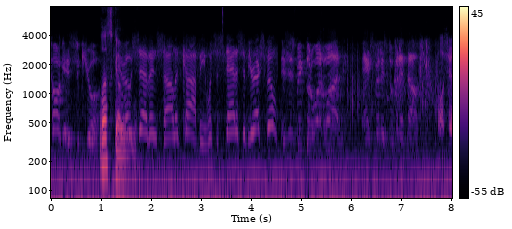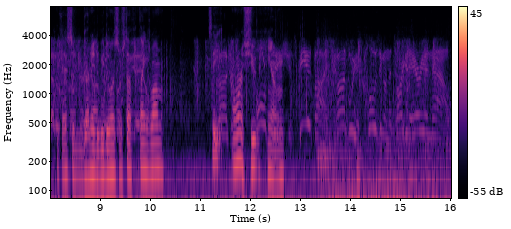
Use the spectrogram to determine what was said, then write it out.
Target is secure. Let's go. 07, solid copy. What's the status of your exfil? This is Victor 1-1. Exfil is. Okay, so you don't need to be doing some stuff things, Mom. See, I want to shoot him. Be advised, convoy is closing on the target area now.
